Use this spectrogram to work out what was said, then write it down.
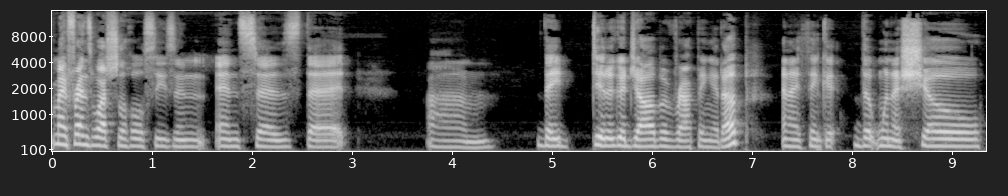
my friends watched the whole season and says that um, they did a good job of wrapping it up, and I think it, that when a show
